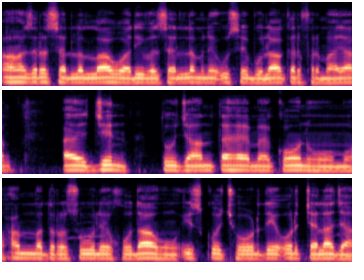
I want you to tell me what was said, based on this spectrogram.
حضرت صلی اللہ علیہ وسلم نے اسے بلا کر فرمایا، اے جن، تو جانتا ہے میں کون ہوں، محمد رسول خدا ہوں، اس کو چھوڑ دے اور چلا جا۔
